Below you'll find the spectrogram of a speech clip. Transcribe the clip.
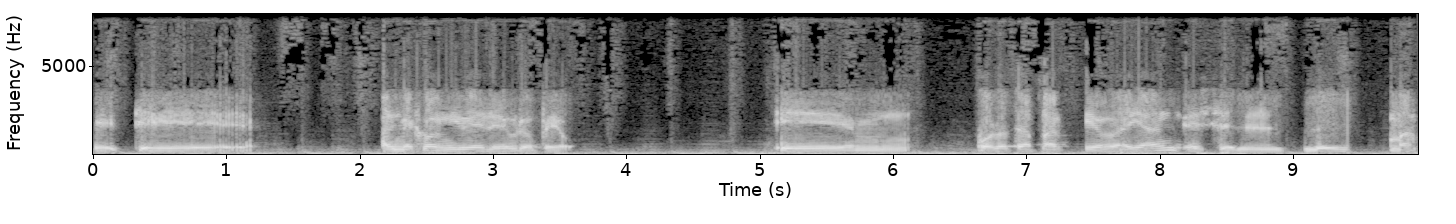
este, al mejor nivel europeo. Eh, por otra parte, Ryan es el club más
